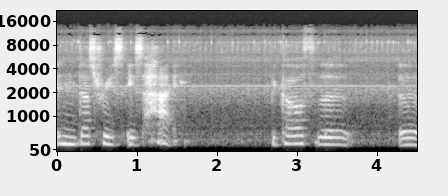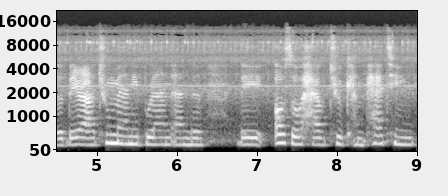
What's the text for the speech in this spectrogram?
industries is high because the, uh, there are too many brands and uh, they also have to competing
